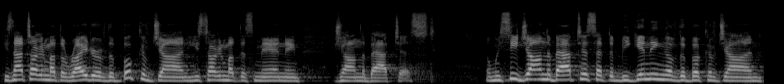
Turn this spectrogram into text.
He's not talking about the writer of the book of John, he's talking about this man named John the Baptist. And we see John the Baptist at the beginning of the book of John,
